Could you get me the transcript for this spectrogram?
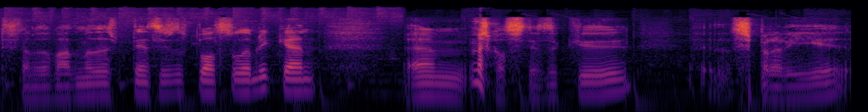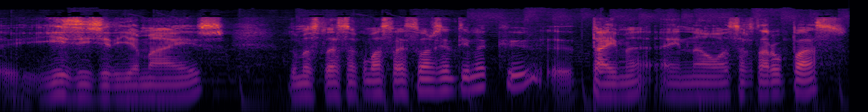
estamos a falar de uma das potências do futebol sul-americano. Hum, mas com certeza que eh, esperaria e exigiria mais de uma seleção como a seleção argentina que eh, teima em não acertar o passo.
